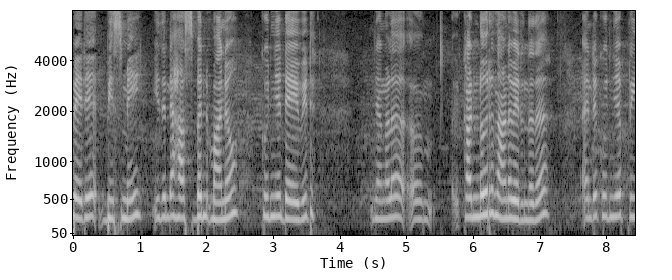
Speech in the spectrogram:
പേര് ബിസ്മി ഇതിന്റെ ഹസ്ബൻഡ് മനു കുഞ്ഞ് ഡേവിഡ്. ഞങ്ങൾ കണ്ണൂരിൽ നിന്നാണ് വരുന്നത്. എന്റെ കുഞ്ഞ് പ്രീ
